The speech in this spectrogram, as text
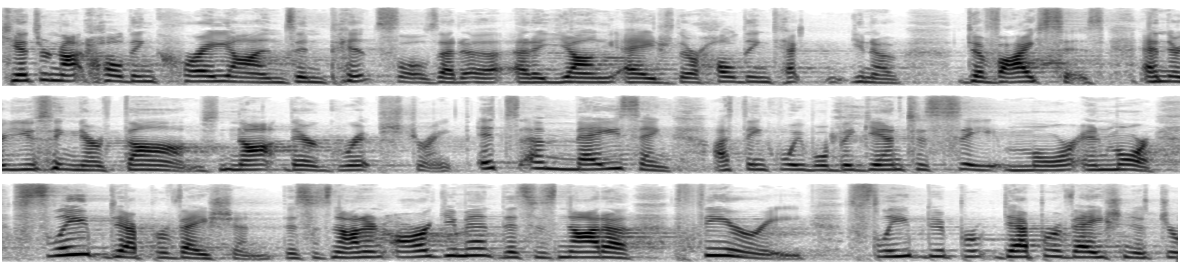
kids are not holding crayons and pencils at a, at a young age. They're holding tech, you know, devices and they're using their thumbs, not their grip strength. It's amazing. I think we will begin to see more and more. Sleep deprivation. This is not an argument, this is not a theory. Sleep dep- deprivation is d-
